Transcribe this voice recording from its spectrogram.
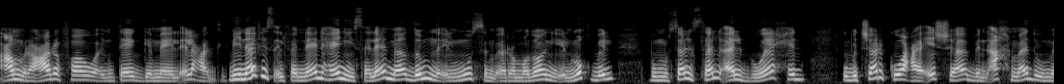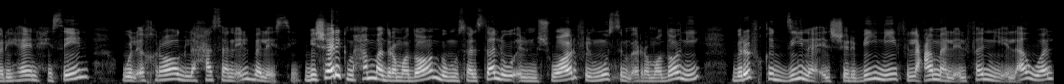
عمرو عرفة وإنتاج جمال العدل. بينافس الفنان هاني سلامة ضمن الموسم الرمضاني المقبل بمسلسل قلب واحد وبتشاركوا عائشة بن أحمد ومريهان حسين والإخراج لحسن البلاسي. بيشارك محمد رمضان بمسلسله المشوار في الموسم الرمضاني برفقة دينا الشربيني في العمل الفني الأول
